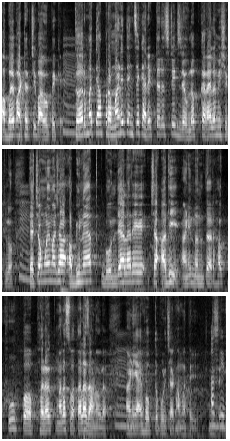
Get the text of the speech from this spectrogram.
अभय पाठकची बायोपिक आहे. तर मग त्याप्रमाणे त्यांचे कॅरेक्टरिस्टिक्स डेव्हलप करायला मी शिकलो. त्याच्यामुळे माझ्या अभिनयात गोंद्याला रेच्या आधी आणि नंतर हा खूप फरक मला स्वतःला जाणवला. आणि आय होप तो पुढच्या कामात येईल अगदीच.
